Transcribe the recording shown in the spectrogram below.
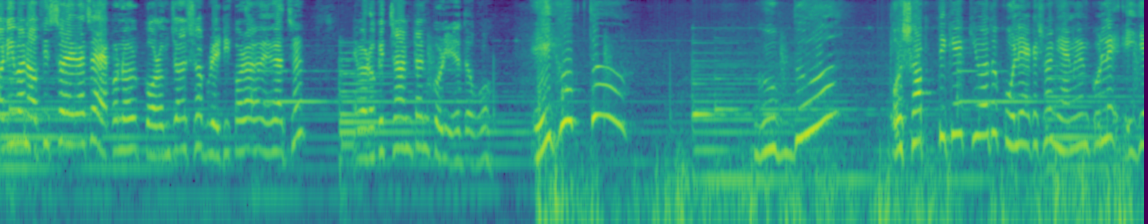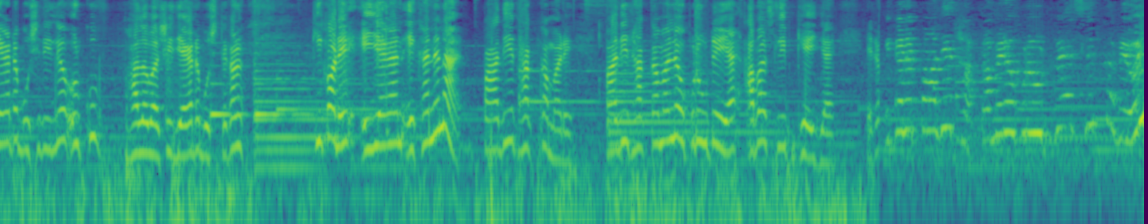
অনিবান অফিস হয়ে গেছে এখন ওর গরম জল সব রেডি করা হয়ে গেছে। এবার ওকে চান টান করিয়ে দেবো। এই গুপ্তু! গুপ্তু! ও সব থেকে কি হতো কোলে একের সময় ঘ্যান ঘ্যান করলে এই জায়গাটা বসে দিলে ওর খুব ভালোবাসে এই জায়গাটা বসতে। কারণ কি করে এই জায়গা এখানে না পা দিয়ে ধাক্কা মারে। পা দিয়ে ধাক্কা মারলে উপরে উঠে যায় আবার স্লিপ খেয়ে যায়। এটা এখানে পা দিয়ে ধাক্কা মেরে উপরে উঠবে স্লিপ খাবে ওই?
